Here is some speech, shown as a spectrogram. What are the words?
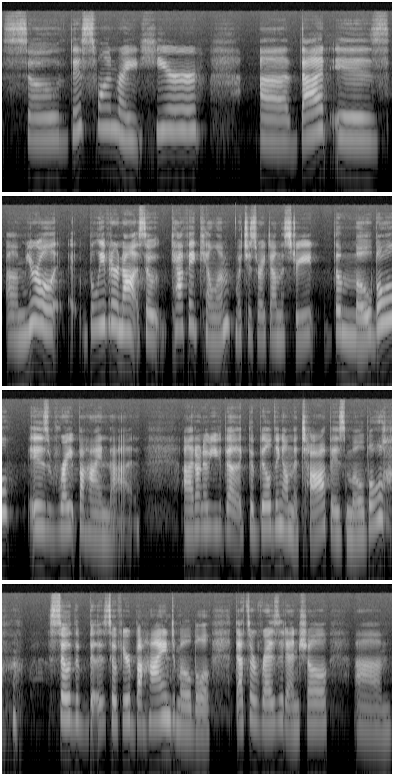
so this one right here, uh, that is a mural, believe it or not. So Cafe Kilim, which is right down the street, the Mobil is right behind that. I don't know you the, like the building on the top is Mobil. so the so if you're behind Mobil, that's a residential um,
